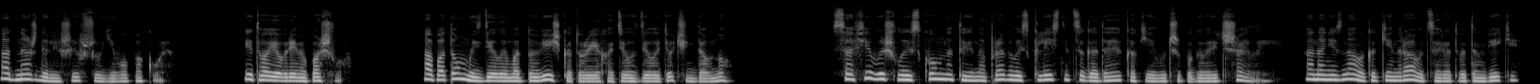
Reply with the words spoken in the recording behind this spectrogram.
однажды лишившую его покоя. «И твое время пошло. А потом мы сделаем одну вещь, которую я хотел сделать очень давно». Софи вышла из комнаты и направилась к лестнице, гадая, как ей лучше поговорить с Шайлой. Она не знала, какие нравы царят в этом веке,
